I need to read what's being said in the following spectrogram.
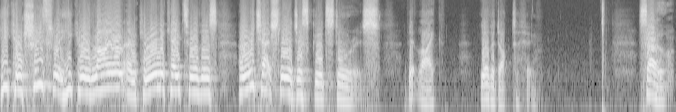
he can truthfully he can rely on and communicate to others and which actually are just good stories. A bit like the other Doctor Who. So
